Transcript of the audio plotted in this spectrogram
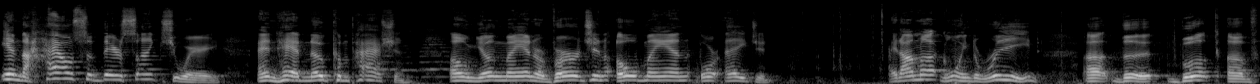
in the house of their sanctuary and had no compassion on young man or virgin, old man or aged. And I'm not going to read uh, the book of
